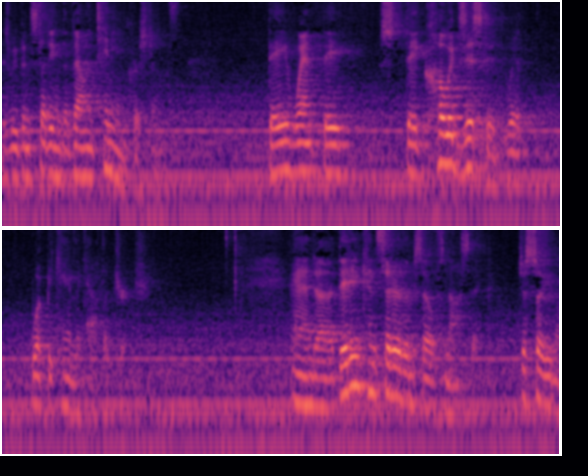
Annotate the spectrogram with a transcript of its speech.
is we've been studying the Valentinian Christians. They went they they coexisted with what became the Catholic Church. And uh, they didn't consider themselves Gnostic. Just so you know,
